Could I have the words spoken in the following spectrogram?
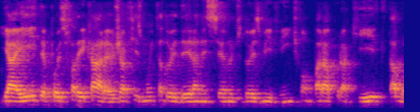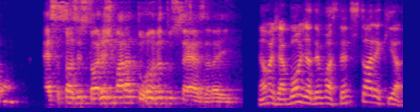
E aí depois falei, cara, eu já fiz muita doideira nesse ano de 2020, vamos parar por aqui, que tá bom. Essas são as histórias de maratona do César aí. Não, mas já bom, já deu bastante história aqui, ó.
